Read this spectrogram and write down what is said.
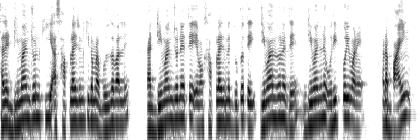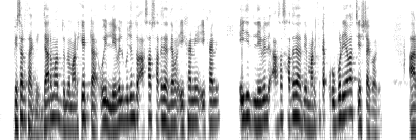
তাহলে ডিমান্ড জোন কি আর সাপ্লাই জোন কি তোমরা বুঝতে পারলে? ডিমান্ড জোনেতে এবং সাপ্লাই জোনে দুটোতেই ডিমান্ড জোনেতে ডিমান্ড জোনে অধিক পরিমাণে একটা বাইং প্রেসার থাকে, যার মাধ্যমে মার্কেটটা ওই লেভেল পর্যন্ত আসার সাথে সাথে, যেমন এখানে এখানে, এই যে লেভেল আসার সাথে সাথে মার্কেটটা উপরে যাওয়ার চেষ্টা করে। আর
